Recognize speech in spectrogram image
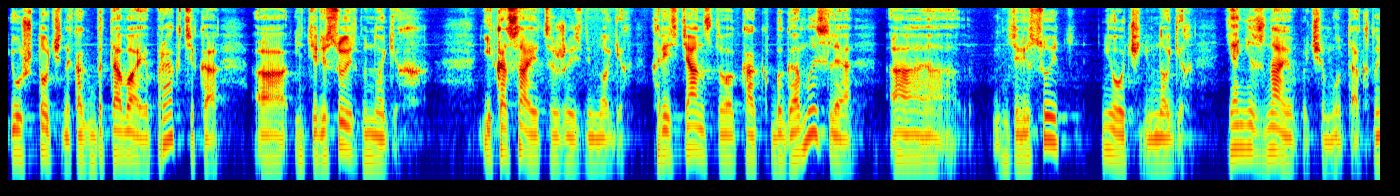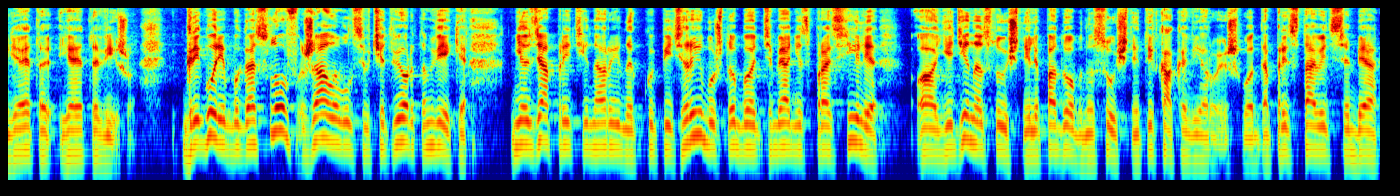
и уж точно как бытовая практика э, интересует многих и касается жизни многих. Христианство как богомыслие э, интересует не очень многих. Я не знаю, почему так, но я это, я это вижу. Григорий Богослов жаловался в IV веке. Нельзя прийти на рынок купить рыбу, чтобы тебя не спросили, а, единосущный или подобно сущный, ты как веруешь? Вот, да представить себя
